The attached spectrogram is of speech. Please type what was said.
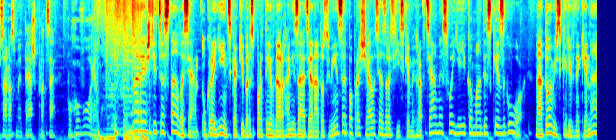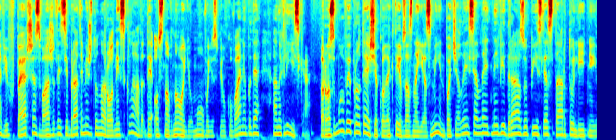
Зараз ми теж про це поговоримо. Нарешті це сталося. Українська кіберспортивна організація NATO Свінсер попрощалася з російськими гравцями своєї команди з CSGO. Натомість керівники Наві вперше зважили зібрати міжнародний склад, де основною мовою спілкування буде англійська. Розмови про те, що колектив зазнає змін, почалися ледь не відразу після старту літньої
